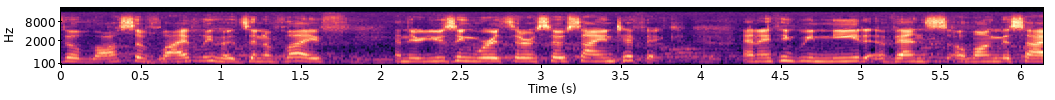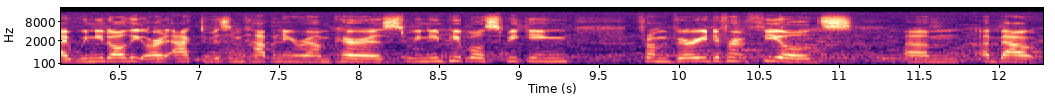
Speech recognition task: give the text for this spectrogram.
the loss of livelihoods and of life, and they're using words that are so scientific. And I think we need events along the side. We need all the art activism happening around Paris. We need people speaking from very different fields um, about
